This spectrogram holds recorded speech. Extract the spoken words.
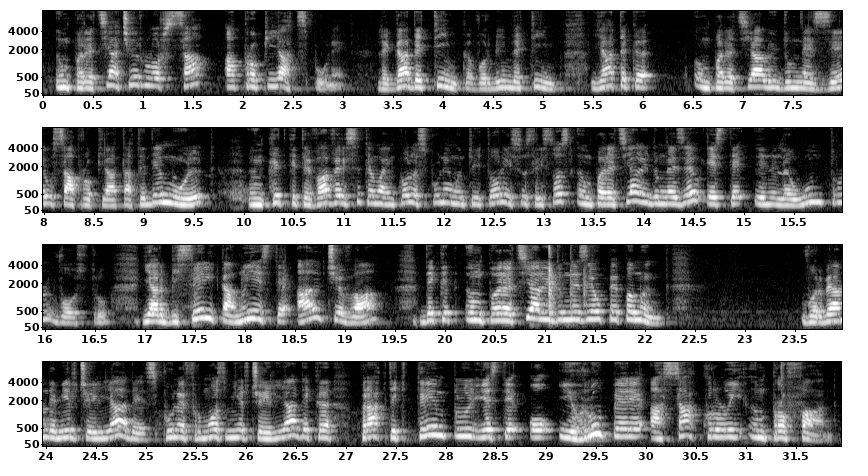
Împărăția cerurilor s-a apropiat, spune legat de timp, că vorbim de timp. Iată că împărăția lui Dumnezeu s-a apropiat atât de mult încât câteva versete mai încolo spune Mântuitorul Iisus Hristos, împărăția lui Dumnezeu este în lăuntrul vostru, iar biserica nu este altceva decât împărăția lui Dumnezeu pe pământ. Vorbeam de Mircea Eliade, spune frumos Mircea Eliade că practic templul este o irupere a sacrului în profan.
